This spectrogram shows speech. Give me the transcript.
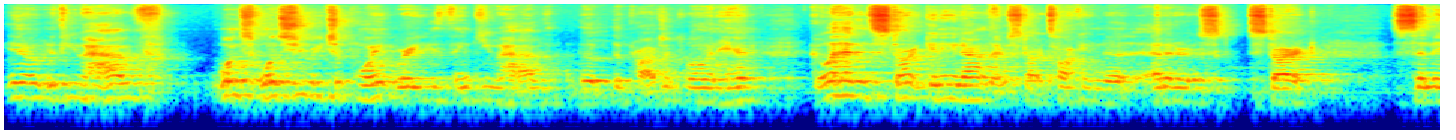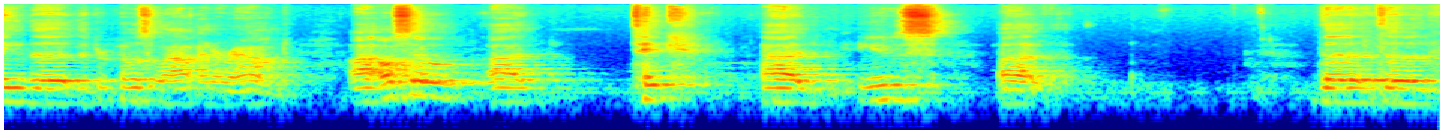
you know if you have once once you reach a point where you think you have the, the project well in hand, go ahead and start getting it out there. Start talking to editors. Start sending the, the proposal out and around. Uh, also, uh, take uh, use uh, the the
